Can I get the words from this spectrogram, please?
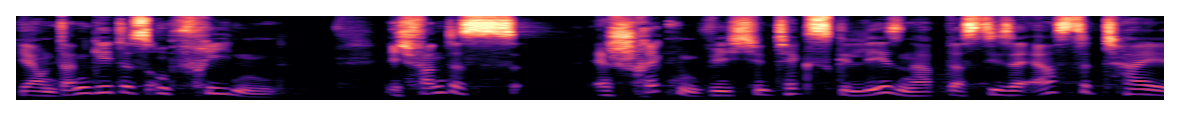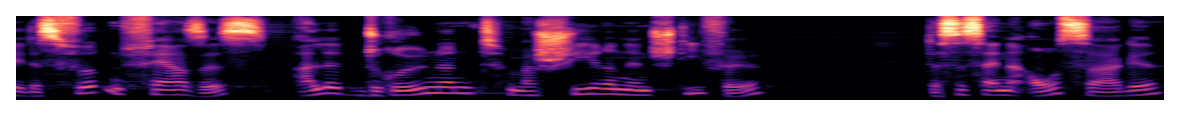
Ja, und dann geht es um Frieden. Ich fand es erschreckend, wie ich den Text gelesen habe, dass dieser erste Teil des vierten Verses, alle dröhnend marschierenden Stiefel, das ist eine Aussage,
